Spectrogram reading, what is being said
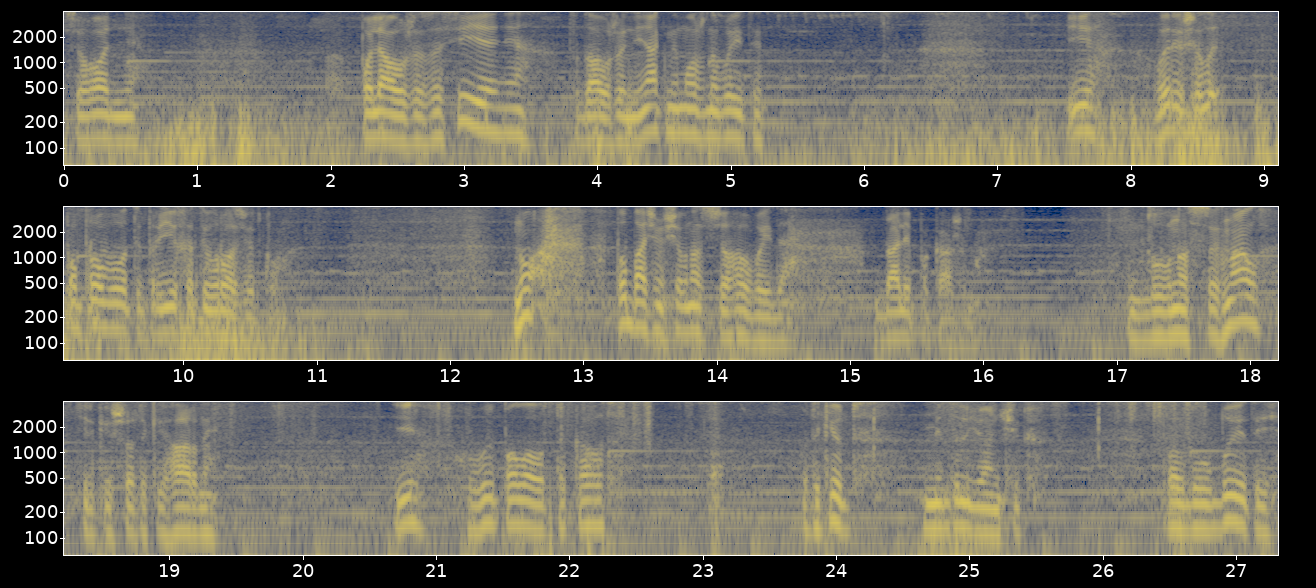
сьогодні. Поля вже засіяні, туди вже ніяк не можна вийти. І вирішили попробувати приїхати в розвідку. Ну, побачимо, що в нас з цього вийде. Далі покажемо. Був у нас сигнал, тільки що такий гарний. І випала от така от отакий от медальйончик. Правда вбитий,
